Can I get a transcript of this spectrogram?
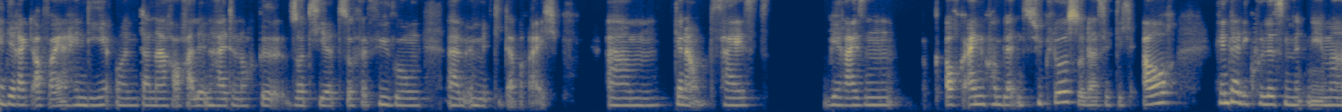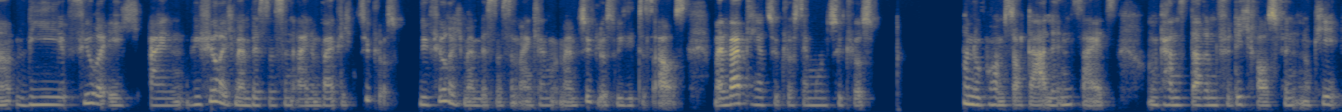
Direkt auf euer Handy und danach auch alle Inhalte noch sortiert zur Verfügung ähm, im Mitgliederbereich. Ähm, genau, das heißt, wir reisen auch einen kompletten Zyklus, sodass ich dich auch hinter die Kulissen mitnehme, wie führe ich ein, wie führe ich mein Business in einem weiblichen Zyklus? Wie führe ich mein Business im Einklang mit meinem Zyklus? Wie sieht es aus? Mein weiblicher Zyklus, der Mondzyklus. Und du bekommst auch da alle Insights und kannst darin für dich rausfinden, okay,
